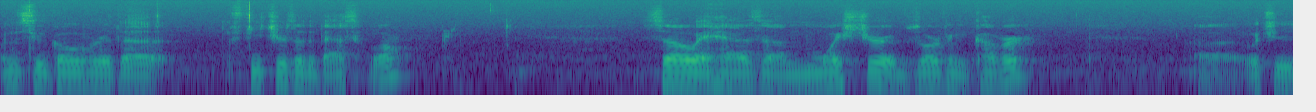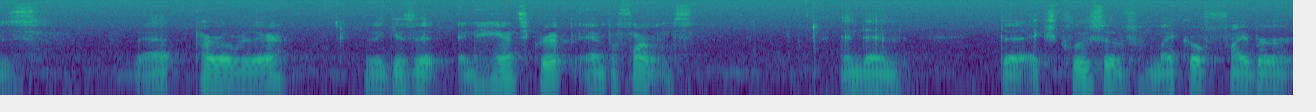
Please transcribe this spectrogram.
I'm just going to go over the features of the basketball. So it has a moisture absorbing cover, uh, which is that part over there, and it gives it enhanced grip and performance. And then the exclusive microfiber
